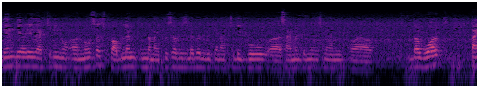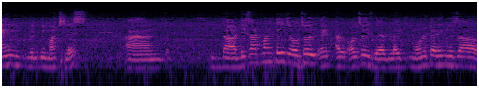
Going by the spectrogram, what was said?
then there is actually no, uh, no such problem in the microservice level. We can actually go uh, simultaneously and uh, the work time will be much less. And the disadvantage also uh, also is there. Like monitoring is a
